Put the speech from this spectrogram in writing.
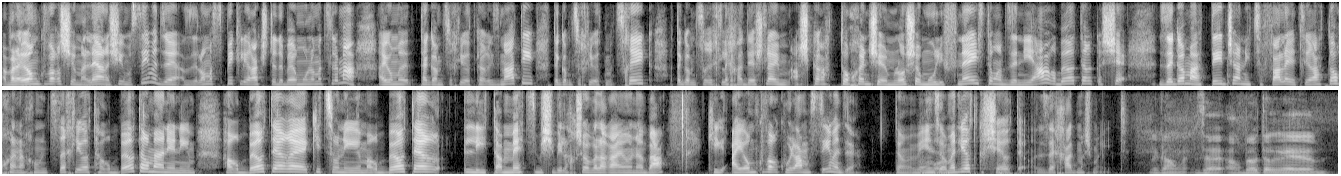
אבל היום כבר שמלא אנשים עושים את זה, אז זה לא מספיק לי רק שתדבר מול המצלמה. היום אתה גם צריך להיות כריזמטי, אתה גם צריך להיות מצחיק, אתה גם צריך לחדש להם אשכרה תוכן שהם לא שמעו לפני, זאת אומרת, זה נהיה הרבה יותר קשה. זה גם העתיד שאני צופה ליצירת תוכן, אנחנו נצטרך להיות הרבה יותר מעניינים, הרבה יותר uh, קיצוניים, הרבה יותר להתאמץ בשביל לחשוב על הרעיון הבא, כי היום כבר כולם עושים את זה. אתה מבין? נכון. זה עומד להיות קשה יותר, זה חד משמעית. לגמרי. זה הרבה יותר... uh...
